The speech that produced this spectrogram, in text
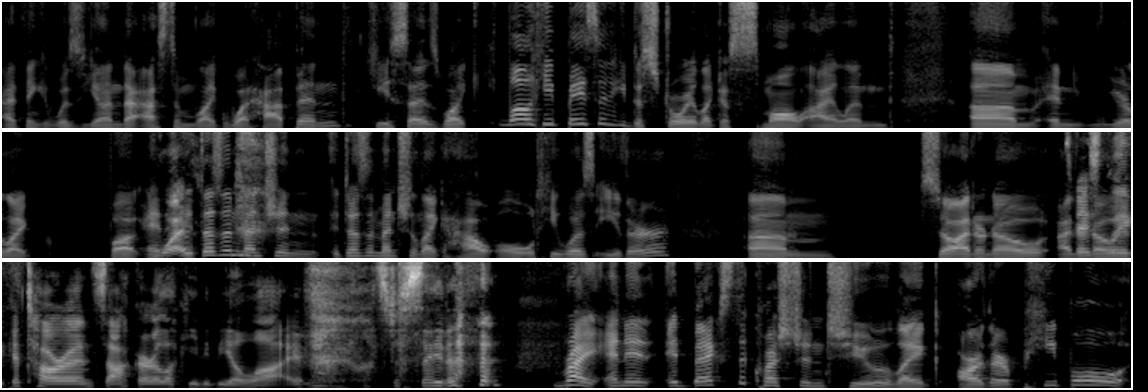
I- think it was Yun that asked him like what happened, he says like, well, he basically destroyed like a small island. Um, and you're like, fuck. And What? it doesn't mention it doesn't mention like how old he was either. Mm-hmm. Um, so I don't know. I don't know basically if katara and Sokka are lucky to be alive let's just say that Right, and it it begs the question too, like are there people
